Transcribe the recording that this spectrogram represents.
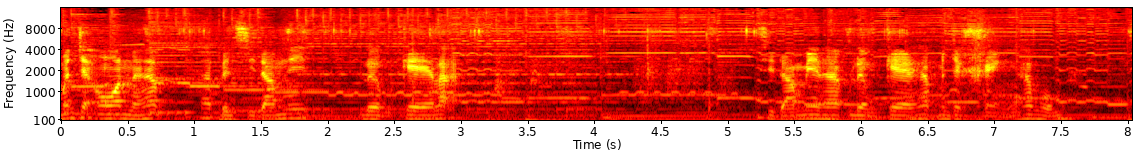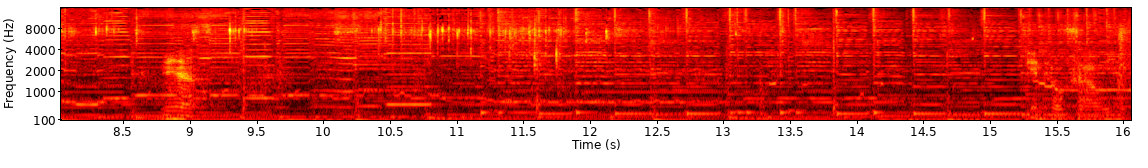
มันจะออนนะครับ ถ้าเป็นสีดำนี่เริ่มแก่ละ สีดำเนี่ยนะครับ เริ่มแก่ครับ มันจะแข็งครับผม นี่ฮะเกนขาวๆนี่ครับ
